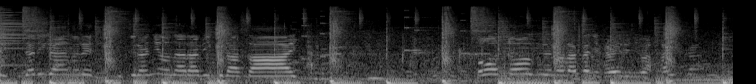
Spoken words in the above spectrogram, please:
左側の列こちらにお並びください。東照宮の中に入るには配管。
